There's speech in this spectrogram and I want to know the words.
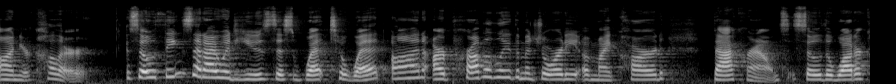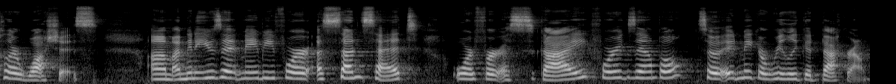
on your color. So things that I would use this wet to wet on are probably the majority of my card backgrounds. So the watercolor washes. Um, I'm going to use it maybe for a sunset or for a sky, for example. So it'd make a really good background.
